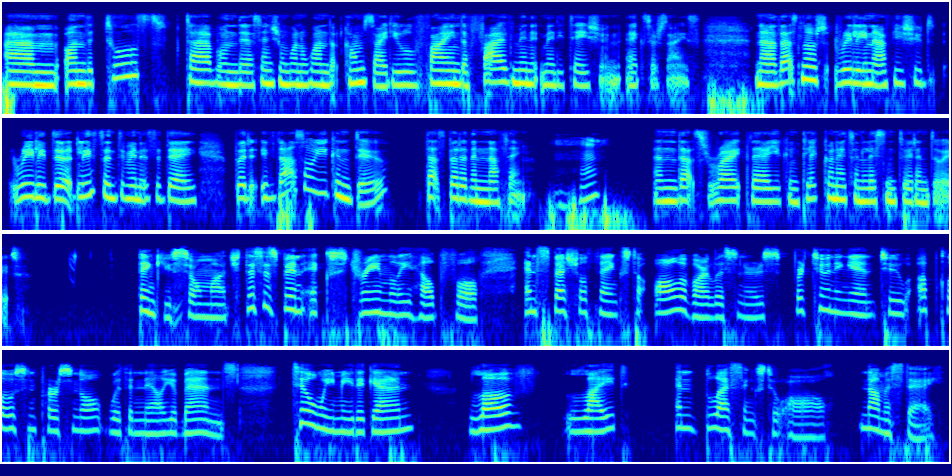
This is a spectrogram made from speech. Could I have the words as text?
um, on the tools tab on the ascension101.com site, you will find a five minute meditation exercise. Now, that's not really enough. You should really do at least 20 minutes a day. But if that's all you can do, that's better than nothing. Mm-hmm. And that's right there. You can click on it and listen to it and do it. Thank you so much. This has been extremely helpful. And special thanks to all of our listeners for tuning in to Up Close and Personal with Inelia Benz. Till we meet again, love, light, and blessings to all. Namaste.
